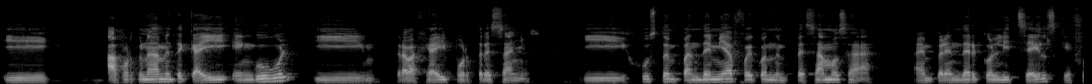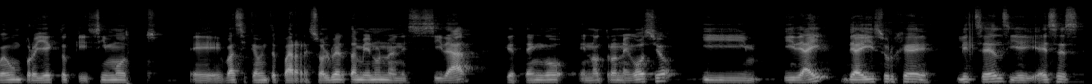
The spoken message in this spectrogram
Y afortunadamente caí en Google y trabajé ahí por tres años. Y justo en pandemia fue cuando empezamos a, emprender con Lead Sales, que fue un proyecto que hicimos eh, básicamente para resolver también una necesidad que tengo en otro negocio y, de ahí, de ahí surge Lead Sales y ese es,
